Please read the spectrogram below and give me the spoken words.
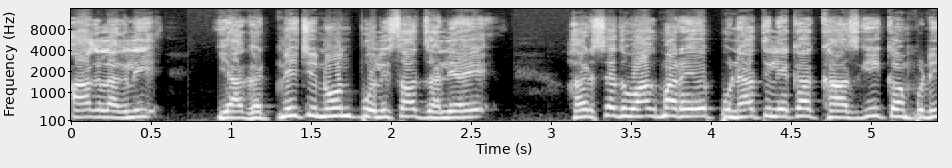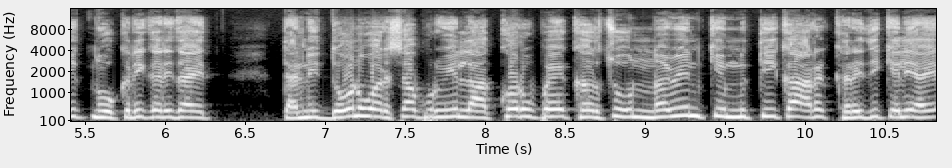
आग लागली. या घटनेची नोंद पोलिसात झाली आहे. हर्षद वाघमारे पुण्यातील एका खासगी कंपनीत नोकरी करीत आहेत. त्यांनी दोन वर्षापूर्वी लाखो रुपये खर्चून नवीन किमती कार खरेदी केली आहे.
